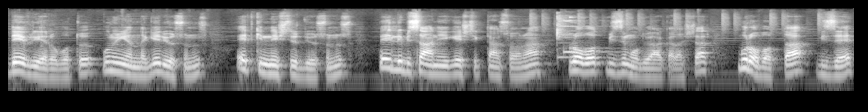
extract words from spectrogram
Devriye robotu. Bunun yanına geliyorsunuz. Etkinleştir diyorsunuz. Belli bir saniye geçtikten sonra robot bizim oluyor arkadaşlar. Bu robot da bize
